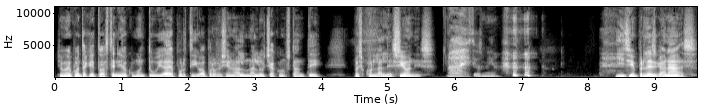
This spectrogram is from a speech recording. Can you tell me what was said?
Yo me doy cuenta que tú has tenido como en tu vida deportiva, profesional, una lucha constante pues con las lesiones. Ay, Dios mío. y siempre les ganas.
